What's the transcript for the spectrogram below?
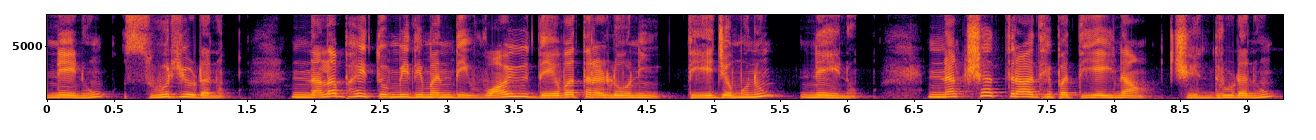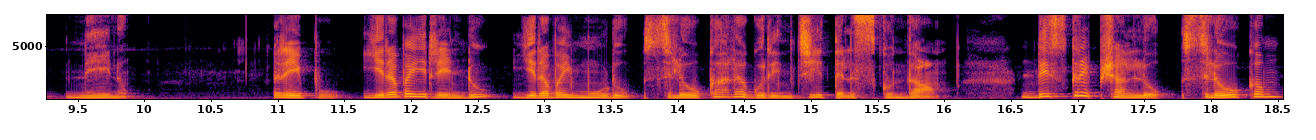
నేను సూర్యుడను నలభై తొమ్మిది మంది వాయుదేవతలలోని తేజమును నేను. నక్షత్రాధిపతి అయిన చంద్రుడను నేను. రేపు ఇరవై రెండు ఇరవై మూడు శ్లోకాల గురించి తెలుసుకుందాం. డిస్క్రిప్షన్లో శ్లోకం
